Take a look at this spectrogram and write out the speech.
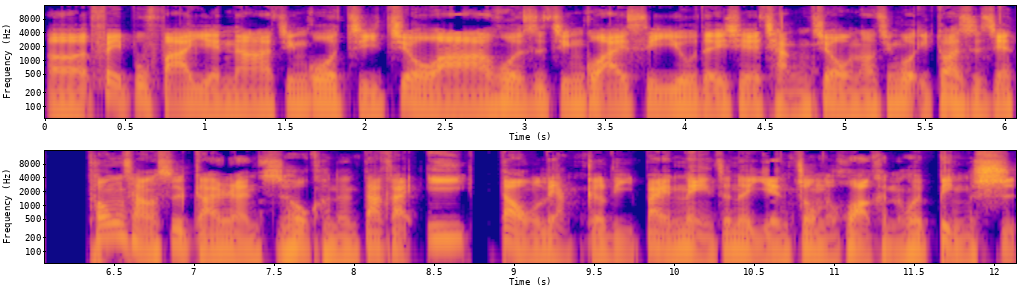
呃肺部发炎啊，经过急救啊，或者是经过 ICU 的一些抢救，然后经过一段时间，通常是感染之后，可能大概一到两个礼拜内，真的严重的话，可能会病逝。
